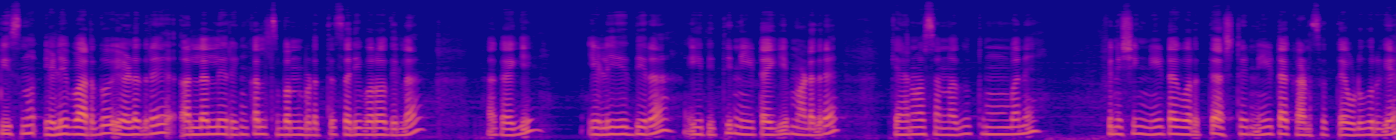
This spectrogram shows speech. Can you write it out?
ಪೀಸ್ನೂ ಎಳಿಬಾರ್ದು. ಎಳೆದ್ರೆ ಅಲ್ಲಲ್ಲಿ ರಿಂಕಲ್ಸ್ ಬಂದುಬಿಡುತ್ತೆ, ಸರಿ ಬರೋದಿಲ್ಲ. ಹಾಗಾಗಿ ಎಳೆಯದಿರ ಈ ರೀತಿ ನೀಟಾಗಿ ಮಾಡಿದ್ರೆ ಕ್ಯಾನ್ವಾಸ್ ಅನ್ನೋದು ತುಂಬಾ ಫಿನಿಶಿಂಗ್ ನೀಟಾಗಿ ಬರುತ್ತೆ, ಅಷ್ಟೇ ನೀಟಾಗಿ ಕಾಣಿಸುತ್ತೆ ಹುಡುಗರಿಗೆ.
